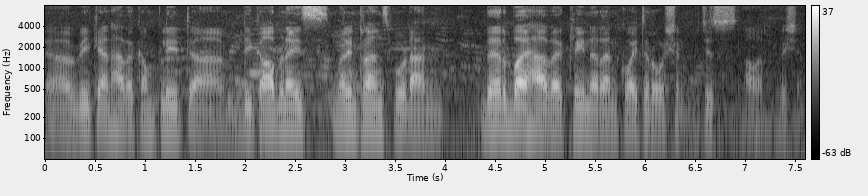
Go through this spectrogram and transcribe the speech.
uh, we can have a complete um, decarbonized marine transport and thereby have a cleaner and quieter ocean, which is our vision.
